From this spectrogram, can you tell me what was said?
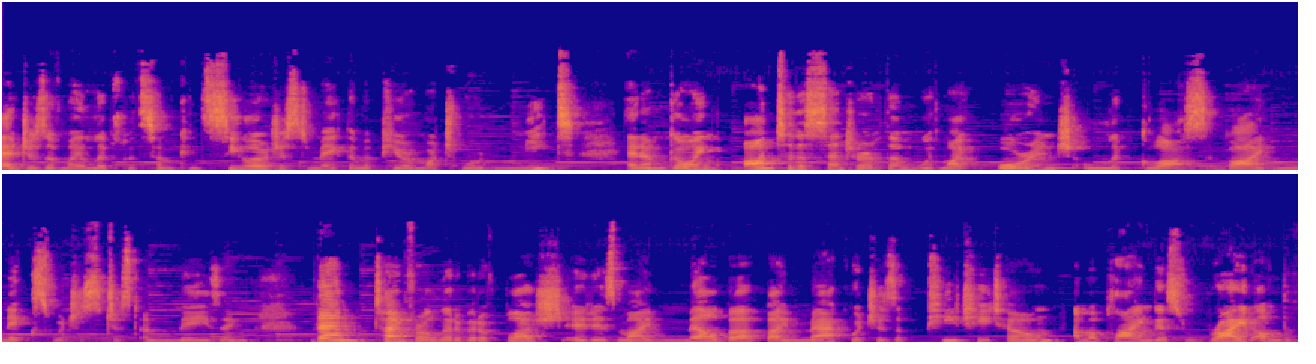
edges of my lips with some concealer just to make them appear much more neat. And I'm going onto the center of them with my orange lip gloss by NYX, which is just amazing. Then, time for a little bit of blush. It is my Melba by MAC, which is a peachy tone. I'm applying this right on the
